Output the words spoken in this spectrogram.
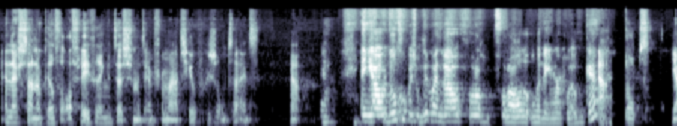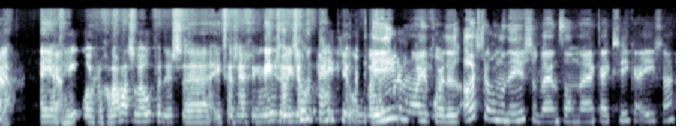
En daar staan ook heel veel afleveringen tussen met informatie over gezondheid. Ja. ja. En jouw doelgroep is op dit moment wel vooral de ondernemer, geloof ik, hè? Ja, klopt. ja. En je hebt heel mooie programma's lopen. Dus uh, ik zou zeggen, neem sowieso een kijkje op. Uh... Hele mooie voor. Dus als je onderneemster bent, dan uh, kijk zeker even.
